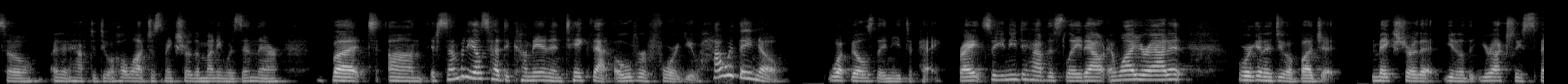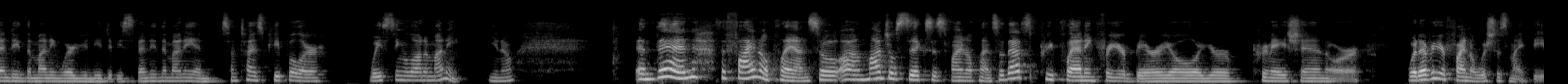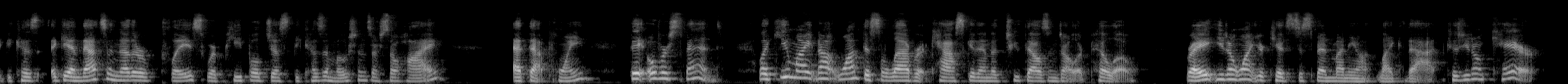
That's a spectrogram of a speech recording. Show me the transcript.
so I didn't have to do a whole lot, just make sure the money was in there. But um, if somebody else had to come in and take that over for you, how would they know what bills they need to pay, right? So you need to have this laid out. And while you're at it, we're going to do a budget. Make sure that you know that you're actually spending the money where you need to be spending the money. And sometimes people are wasting a lot of money, you know. And then the final plan. So, uh, module six is final plan. So, that's pre planning for your burial or your cremation or whatever your final wishes might be because again that's another place where people just because emotions are so high at that point they overspend. Like you might not want this elaborate casket and a $2000 pillow right? You don't want your kids to spend money on like that because you don't care.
